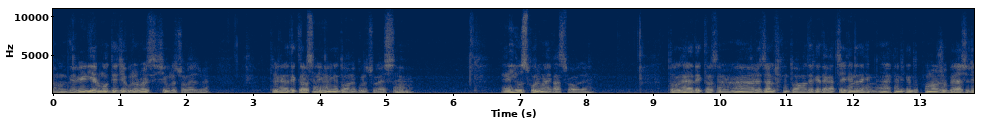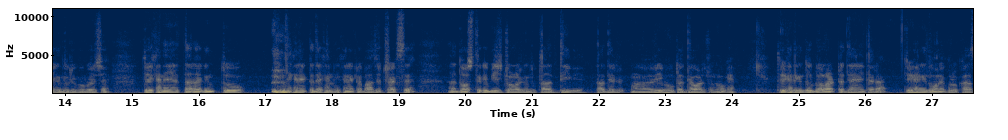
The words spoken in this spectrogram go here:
আমাদের এরিয়ার মধ্যে যেগুলো রয়েছে সেগুলো চলে আসবে। তো এখানে দেখতে পাচ্ছেন, এখানে কিন্তু অনেকগুলো চলে আসছে হ্যাঁ? এখানে হিউজ পরিমাণে কাজ পাওয়া যায়। তো এখানে দেখতে পাচ্ছেন রেজাল্ট কিন্তু আমাদেরকে দেখাচ্ছে। এখানে দেখেন এখানে কিন্তু পনেরোশো বিরাশিটা কিন্তু রিভিউ রয়েছে। তো এখানে তারা কিন্তু, এখানে একটা দেখেন, এখানে একটা বাজেট রাখছে। দশ থেকে বিশ ডলার কিন্তু তারা দিবে, তাদের রিভিউটা দেওয়ার জন্য ওকে তো এখানে কিন্তু ডলারটা দেয়নি তারা, তো এখানে কিন্তু অনেকগুলো কাজ,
